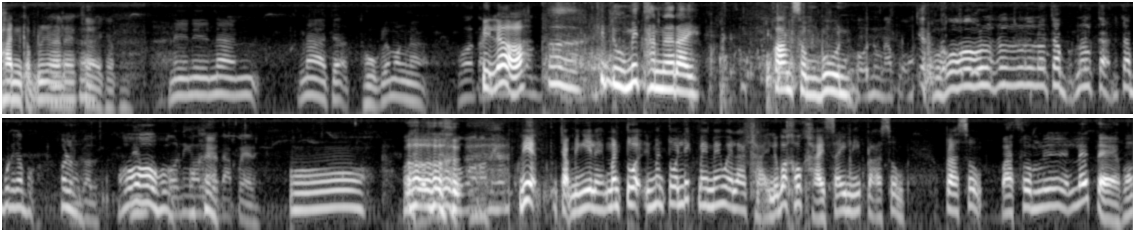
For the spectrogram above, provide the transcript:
พันกับเรืออะไรครับใช่ครับ นี่นี่น่าน่าจะถูกแล้วมั้งนะปิดแล้วเหรอเออที่ดูไม่ทันอะไร ความสมบูรณ์โอ้โหเราจับเราจับบุญจับบุญโอ้โหโอเคโอ้เออเนี่ยจับอย่างนี้เลยมันตัวมันตัวเล็กไหมไหมเวลาขาย หรือว่าเขาขายไซส์นี้ปลาส้ม ปลาส้มปลาส้มนี่เล็กแต่ผม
